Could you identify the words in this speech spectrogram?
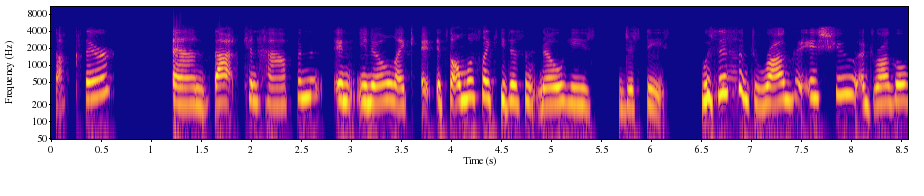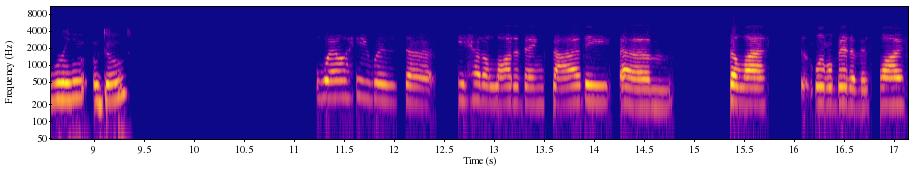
stuck there and that can happen and you know like it's almost like he doesn't know he's deceased was this Yeah. a drug issue a drug overdose Well, he was. Uh, he had a lot of anxiety um, the last little bit of his life,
